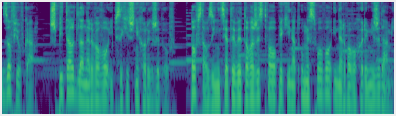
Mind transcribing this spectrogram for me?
Zofiówka. Szpital dla nerwowo i psychicznie chorych Żydów. Powstał z inicjatywy Towarzystwa Opieki nad Umysłowo i Nerwowo Chorymi Żydami.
